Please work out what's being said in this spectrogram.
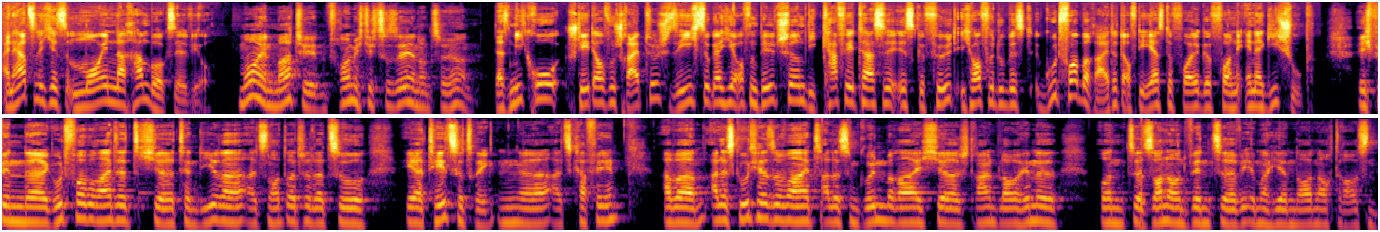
Ein herzliches Moin nach Hamburg, Silvio. Moin, Martin. Freue mich, dich zu sehen und zu hören. Das Mikro steht auf dem Schreibtisch, sehe ich sogar hier auf dem Bildschirm. Die Kaffeetasse ist gefüllt. Ich hoffe, du bist gut vorbereitet auf die erste Folge von Energieschub. Ich bin äh, gut vorbereitet. Ich äh, tendiere als Norddeutscher dazu, eher Tee zu trinken äh, als Kaffee. Aber alles gut hier soweit, alles im grünen Bereich, äh, strahlend blauer Himmel und äh, Sonne und Wind, äh, wie immer hier im Norden auch draußen.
